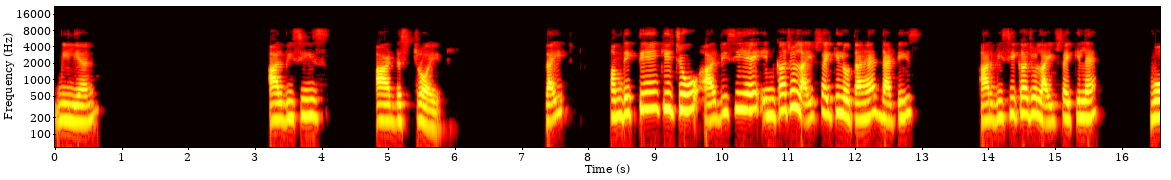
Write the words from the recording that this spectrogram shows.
million RBCs are destroyed. Right हम देखते हैं कि जो आरबीसी है, इनका जो लाइफ साइकिल होता है दैट इज़ आरबीसी का जो लाइफ साइकिल है, वो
